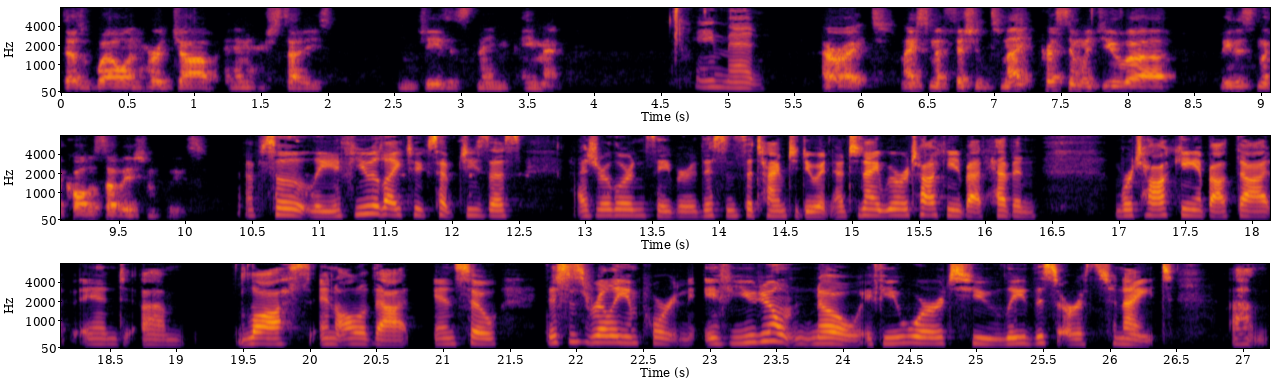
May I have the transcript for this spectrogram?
does well in her job and in her studies. In Jesus' name, amen. Amen. All right, nice and efficient tonight. Kristen, would you uh, lead us in the call to salvation, please? Absolutely. If you would like to accept Jesus as your Lord and Savior, this is the time to do it. Now, tonight we were talking about heaven. We're talking about that and um, loss and all of that. And so this is really important. If you don't know, if you were to leave this earth tonight, um,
